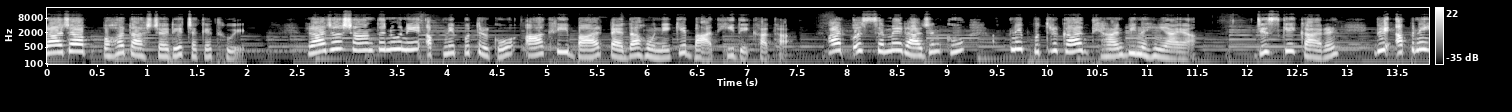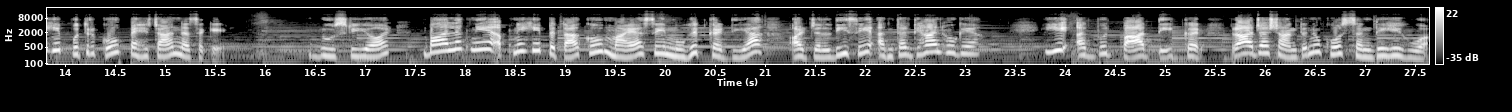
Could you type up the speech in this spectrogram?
राजा बहुत आश्चर्यचकित हुए। राजा शांतनु ने अपने पुत्र को आखिरी बार पैदा होने के बाद ही देखा था, और उस समय राजन को अपने पुत्र का ध्यान भी नहीं आया, जिसके कारण वे अपने ही पुत्र को पहचान न सके। दूसरी ओर, बालक ने अपने ही पिता को माया से मोहित कर दिया और जल्दी से अंतर्ध्यान हो गया। ये अद्भुत बात देखकर राजा शांतनु को संदेह हुआ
